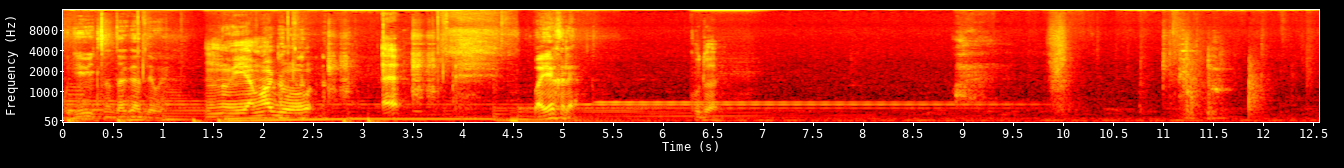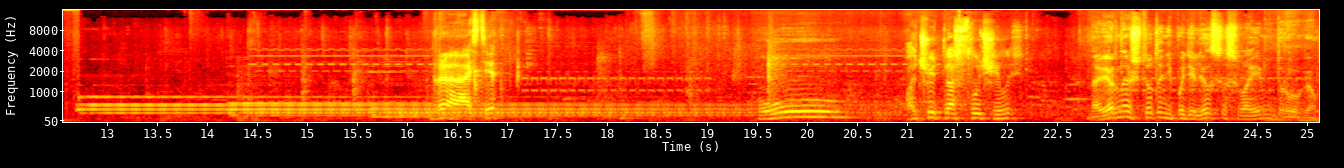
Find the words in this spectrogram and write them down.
Удивительно догадливый. Ну, я могу. Э? Поехали? Куда? Здрасте. О, а что это у нас случилось? Наверное, что-то не поделился своим другом.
